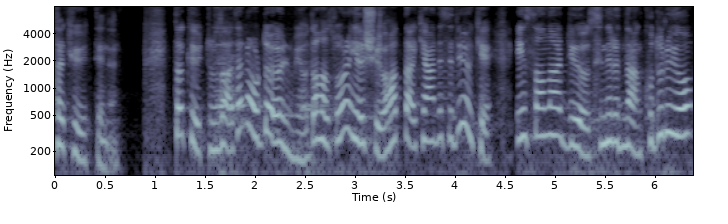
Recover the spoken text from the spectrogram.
Takiyüddin'in. Takiyüddin zaten orada ölmüyor. Daha sonra yaşıyor. Hatta kendisi diyor ki insanlar diyor sinirinden kuduruyor.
